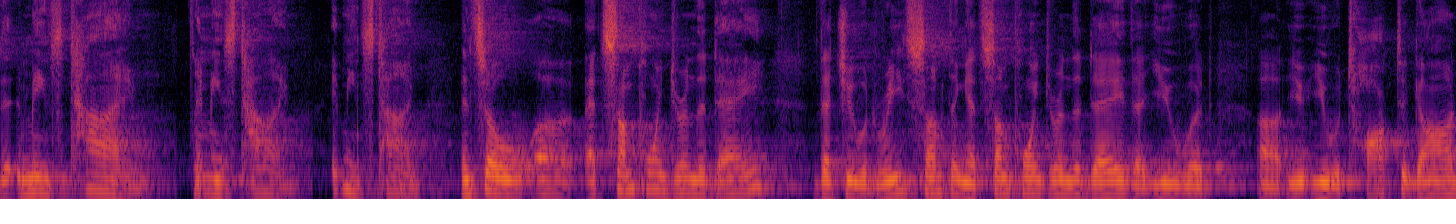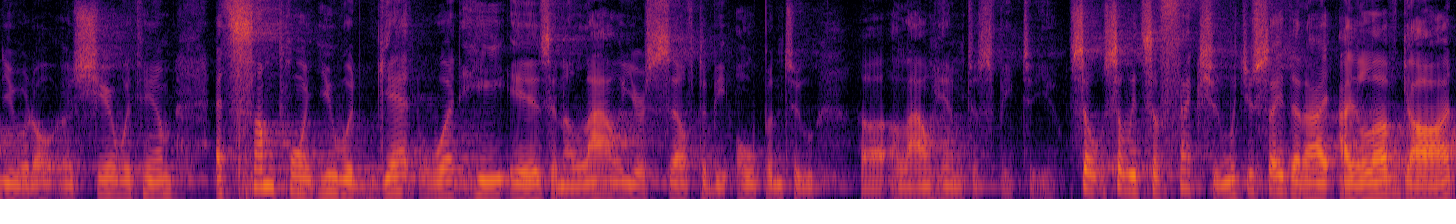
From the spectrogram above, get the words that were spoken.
It means time. It means time. It means time. And so, uh, at some point during the day, that you would read something, at some point during the day, that you would uh, you, you would talk to God, you would uh, share with Him. At some point, you would get what He is and allow yourself to be open to uh, allow Him to speak to you. So, so it's affection. Would you say that I, I love God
